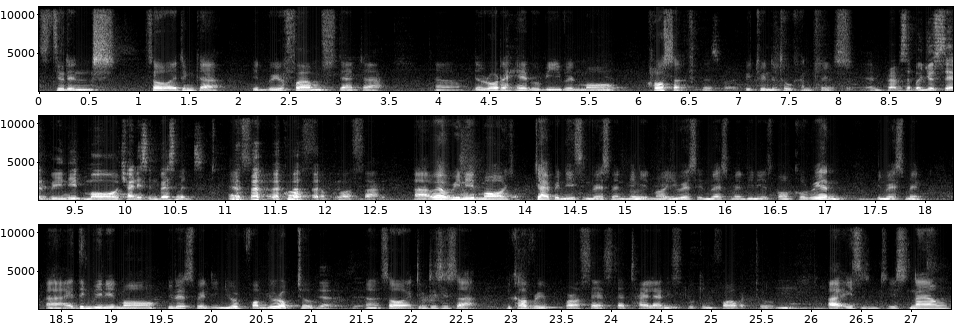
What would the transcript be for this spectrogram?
students. So I think uh, it reaffirms that uh, uh, the road ahead will be even more closer That's right. between the two countries. And Prime but you said we need more Chinese investment. Yes, of course, of course. Uh, well, we need more Japanese investment, we need more US investment, we need more Korean investment. Uh, I think we need more investment in Europe from Europe too. Yeah, Uh, so I think this is a recovery process that Thailand is looking forward to. Uh, it's, it's now,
